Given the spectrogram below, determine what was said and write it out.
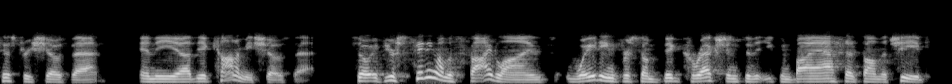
History shows that, and the uh, the economy shows that. So if you're sitting on the sidelines waiting for some big correction so that you can buy assets on the cheap,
